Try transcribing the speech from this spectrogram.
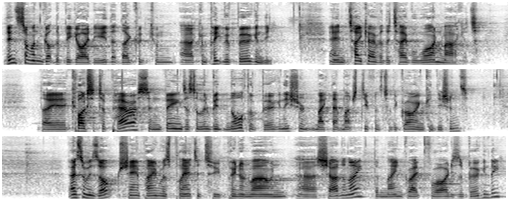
Then someone got the big idea that they could com- uh, compete with Burgundy and take over the table wine market. They're closer to Paris, and being just a little bit north of Burgundy shouldn't make that much difference to the growing conditions. As a result, Champagne was planted to Pinot Noir and uh, Chardonnay, the main grape varieties of Burgundy,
